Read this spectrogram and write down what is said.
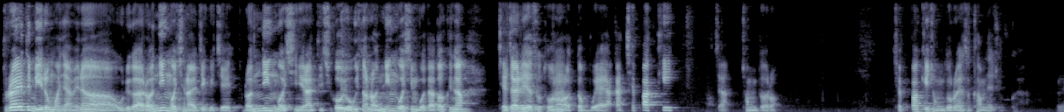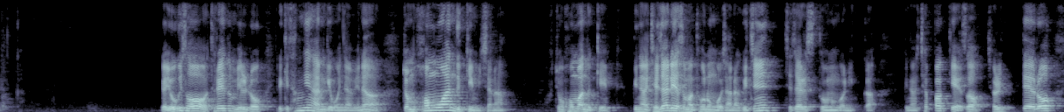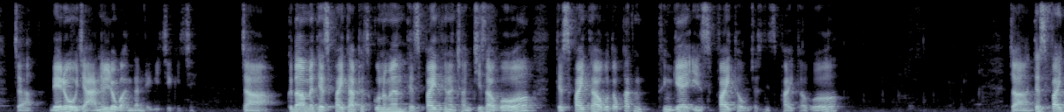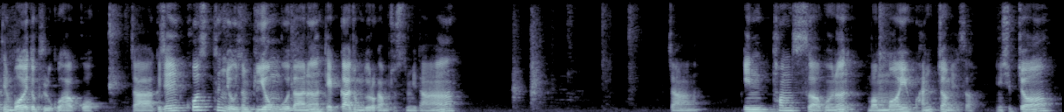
트레이드밀은 뭐냐면은 우리가 런닝머신 알지, 그치? 런닝머신이란 뜻이고 여기서 런닝머신보다도 그냥 제자리에서 도는 어떤 뭐야 약간 쳇바퀴 자 정도로 쳇바퀴 정도로 해석하면 되줄 거야. 그러니까. 그러니까 여기서 트레이드밀로 이렇게 상징하는 게 뭐냐면은 좀 허무한 느낌이잖아. 좀 허무한 느낌. 그냥 제자리에서만 도는 거잖아. 그치? 제자리에서 도는 거니까. 그냥 쳇바퀴에서 절대로 자 내려오지 않으려고 한다는 얘기지. 그치? 자, 그 다음에 데스파이트 앞에서 끊으면 데스파이트는 전치사고 데스파이트하고 똑같은 게 인스파이트 오브죠. 인스파이트 오브. 자, 데스파이트는 뭐에도 불구하고 자, 그지? 코스트는 여기선 비용보다는 대가 정도로 가면 좋습니다. 자, in terms of는 뭐뭐의 관점에서. 쉽죠?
